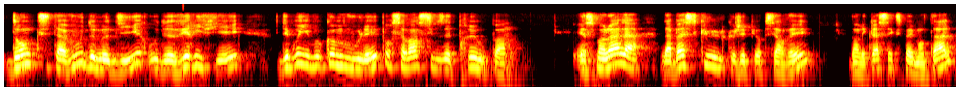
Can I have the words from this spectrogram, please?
Donc, c'est à vous de me dire ou de vérifier. Débrouillez-vous comme vous voulez pour savoir si vous êtes prêt ou pas. Et à ce moment-là, la, bascule que j'ai pu observer dans les classes expérimentales,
